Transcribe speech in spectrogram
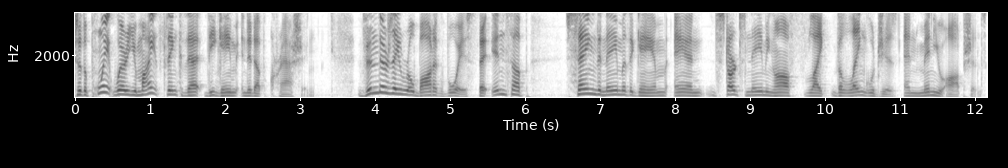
to the point where you might think that the game ended up crashing. Then there's a robotic voice that ends up saying the name of the game and starts naming off like the languages and menu options.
